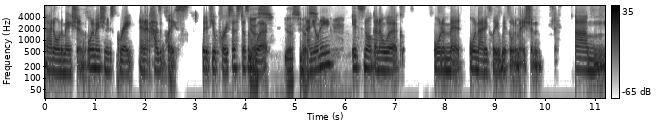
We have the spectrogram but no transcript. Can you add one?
add automation. Automation is great and it has a place, but if your process doesn't yes. work Yes, yes. manually, it's not going to work automat- automatically with automation. Um,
